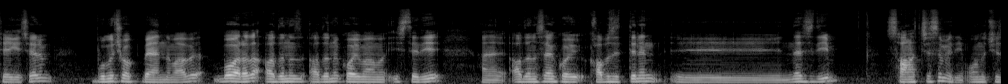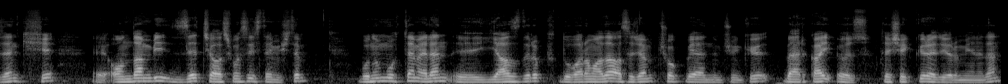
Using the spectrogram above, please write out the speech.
şeye geçelim. Bunu çok beğendim abi. Bu arada adını adını koymamı istediği hani adını sen koy Kabzettin'in eee nasıl diyeyim sanatçısı mı diyeyim onu çizen kişi e, ondan bir Z çalışması istemiştim. Bunu muhtemelen e, yazdırıp duvarıma da asacağım. Çok beğendim çünkü. Berkay Öz. Teşekkür ediyorum yeniden.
